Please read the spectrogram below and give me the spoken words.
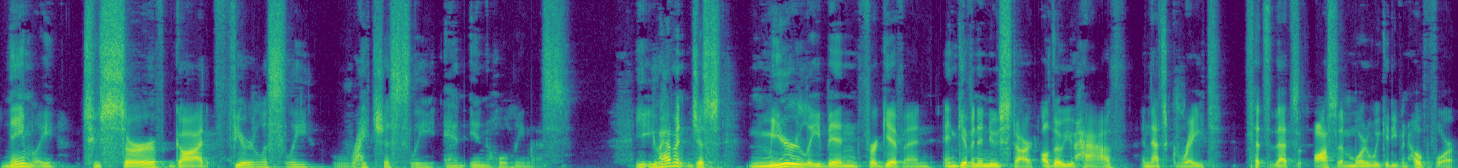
Namely, to serve God fearlessly, righteously, and in holiness. You haven't just merely been forgiven and given a new start, although you have, and that's great. That's, that's awesome, more than we could even hope for.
